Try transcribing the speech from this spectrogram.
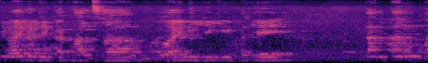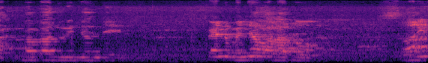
ਵਾਹਿਗੁਰੂ ਜੀ ਕਾ ਖਾਲਸਾ, ਵਾਹਿਗੁਰੂ ਜੀ ਕੀ ਫਤਿਹ। ਤਨ ਤਨ ਭਗਤ ਬਾਬਾ ਚੰਦ ਜੀ। ਪਿੰਡ ਮੰਝਾਵਾਲਾ ਤੋਂ ਸਾਰੀ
